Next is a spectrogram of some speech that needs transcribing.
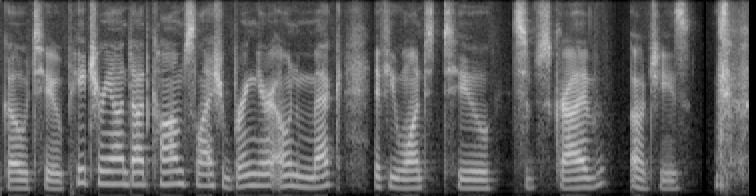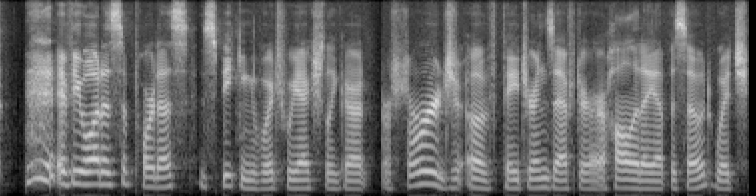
go to patreon.com slash bring your own mech if you want to subscribe. Oh, geez. if you want to support us, speaking of which, we actually got a surge of patrons after our holiday episode, which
